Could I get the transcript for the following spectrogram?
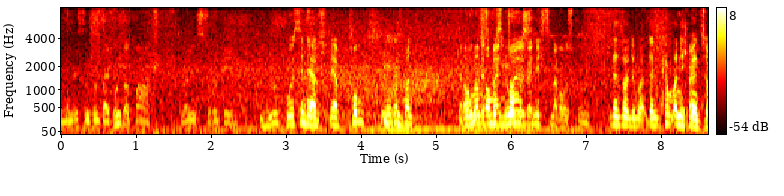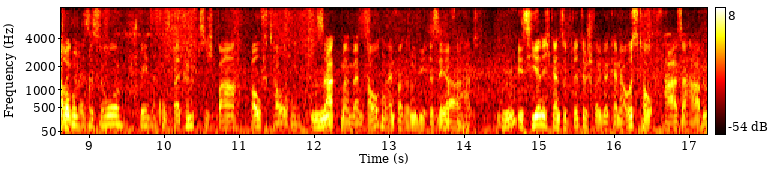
und man ist dann schon bei 100 Bar, schleunigst zurückgehen. Wo ist denn der, der Punkt, dass man. Der Aber Punkt man- ist man bei Null, muss- wenn nichts mehr rauskommt. Dann, sollte man, dann kann man nicht mehr Beim zurück. Tauchen ist es so, spätestens bei 50 Bar auftauchen. Das Mhm. sagt man beim Tauchen einfach, dass man die Reserve hat. Ist hier nicht ganz so kritisch, weil wir keine Austauchphase haben.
